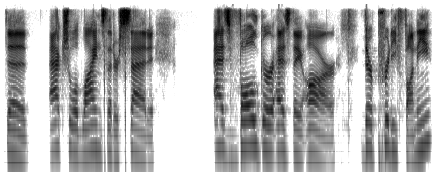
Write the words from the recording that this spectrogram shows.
the actual lines that are said, as vulgar as they are, they're pretty funny.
